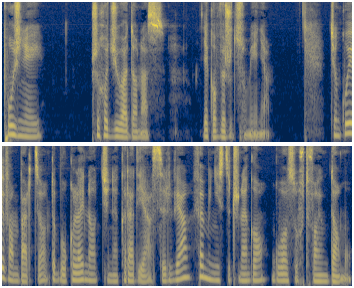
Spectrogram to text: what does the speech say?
później przychodziła do nas jako wyrzut sumienia. Dziękuję Wam bardzo. To był kolejny odcinek Radia Sylwia, feministycznego głosu w Twoim domu.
